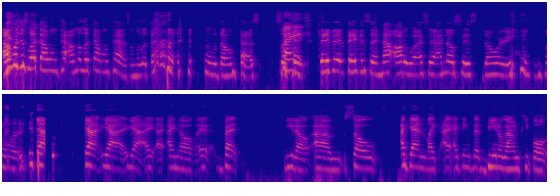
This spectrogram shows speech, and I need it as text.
I'm gonna just let that one. pass I'm gonna let that one pass. I'm gonna let that. I'm gonna let that one pass. So Right. Faven, Faven said not Ottawa. I said I know, sis. Don't worry. don't worry. yeah, yeah, yeah. I I, I know, it, but you know, um, so again, like I, I think that being around people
